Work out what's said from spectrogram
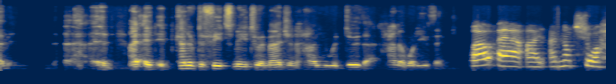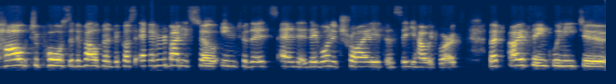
I mean, it, it, it, kind of defeats me to imagine how you would do that. Hanna, what do you think? Well, uh, I, I'm not sure how to pause the development because everybody's so into this and they want to try it and see how it works. But I think we need to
